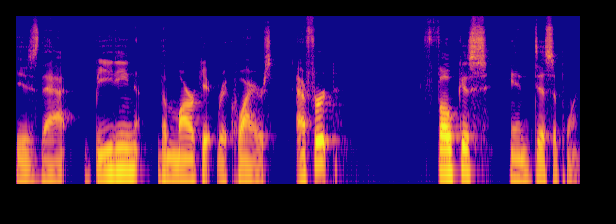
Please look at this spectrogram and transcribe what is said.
is that beating the market requires effort, focus, and discipline.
